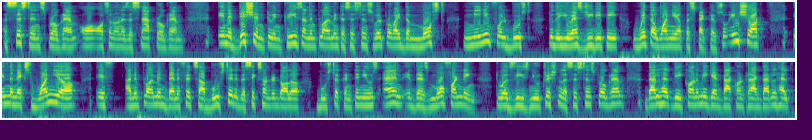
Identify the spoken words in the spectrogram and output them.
Assistance Program, or also known as the SNAP program, in addition to increased unemployment assistance, will provide the most meaningful boost to the US GDP with a one year perspective. So, in short, in the next one year, if unemployment benefits are boosted, if the $600 booster continues, and if there's more funding towards these nutritional assistance program, that'll help the economy get back on track. That'll help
